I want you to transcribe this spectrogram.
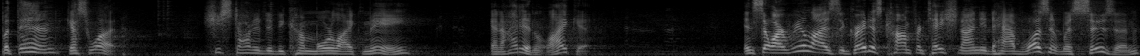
But then, guess what? She started to become more like me, and I didn't like it. And so I realized the greatest confrontation I needed to have wasn't with Susan.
